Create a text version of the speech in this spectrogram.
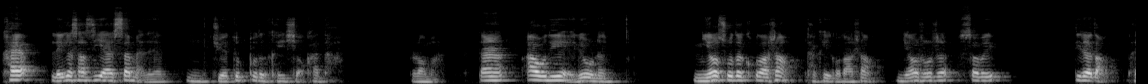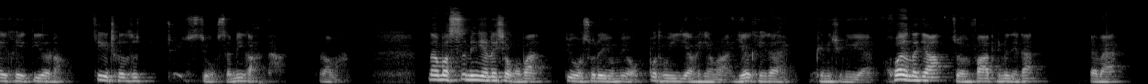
开雷克萨斯 ES 三百的人，嗯，绝对不能可以小看它，知道吗？当然，奥迪 A6 呢，你要说它高大上，它可以高大上；你要说是稍微低点档，它也可以低点档。这个车是最有神秘感的，知道吗？那么视频间的小伙伴对我说的有没有不同意见和想法，也可以在评论区留言。欢迎大家转发、评论、点赞，拜拜。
